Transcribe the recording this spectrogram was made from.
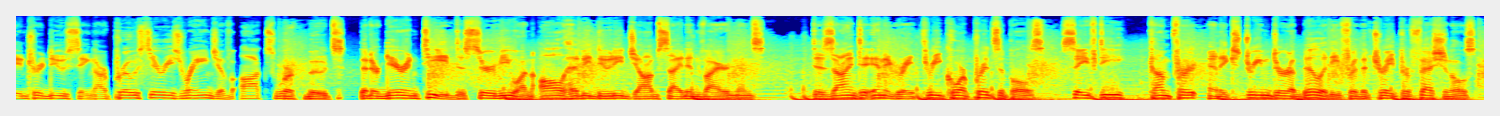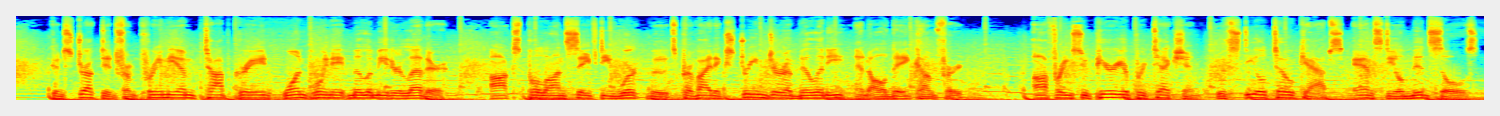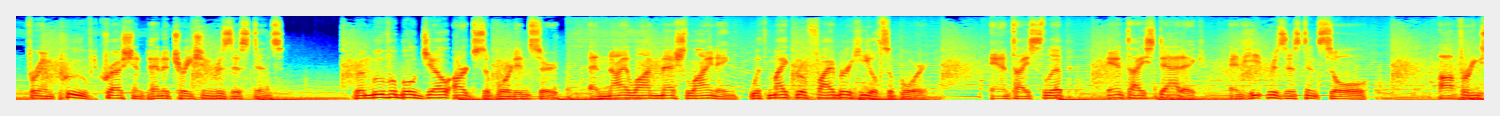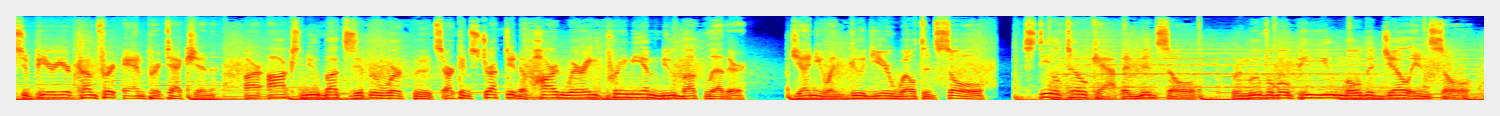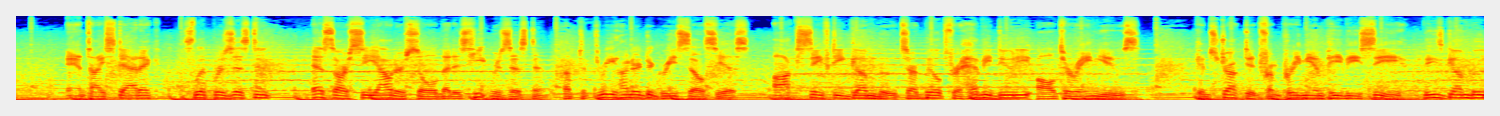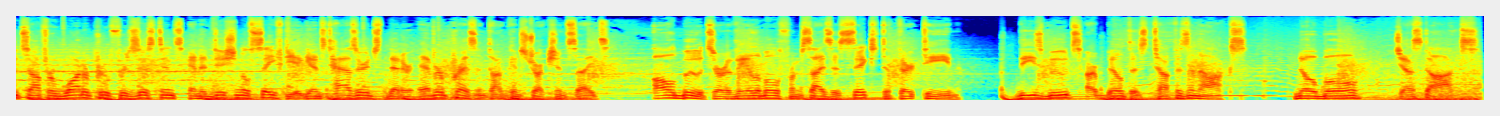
Introducing our Pro Series range of Ox work boots that are guaranteed to serve you on all heavy-duty job site environments. Designed to integrate three core principles, safety, comfort, and extreme durability for the trade professionals. Constructed from premium, top-grade, 1.8mm leather, Ox pull-on safety work boots provide extreme durability and all-day comfort offering superior protection with steel toe caps and steel midsoles for improved crush and penetration resistance. Removable gel arch support insert and nylon mesh lining with microfiber heel support. Anti-slip, anti-static, and heat-resistant sole. Offering superior comfort and protection, our Ox Nubuck zipper work boots are constructed of hard-wearing premium Nubuck leather, genuine Goodyear welted sole, steel toe cap and midsole, removable PU molded gel insole, anti-static, slip-resistant, SRC outer sole that is heat resistant up to 300 degrees Celsius. Ox safety gum boots are built for heavy-duty all-terrain use. Constructed from premium PVC, these gum boots offer waterproof resistance and additional safety against hazards that are ever present on construction sites. All boots are available from sizes 6 to 13. These boots are built as tough as an ox. No bull, just ox.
